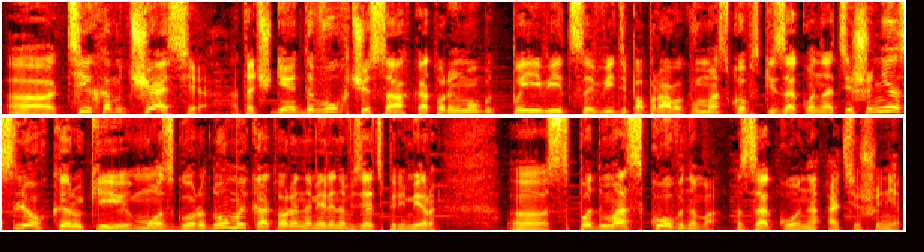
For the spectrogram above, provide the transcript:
э, тихом часе, а точнее двух часах, которые могут появиться в виде поправок в московский закон о тишине с легкой руки Мосгордумы, которая намерена взять пример э, с подмосковного закона о тишине.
